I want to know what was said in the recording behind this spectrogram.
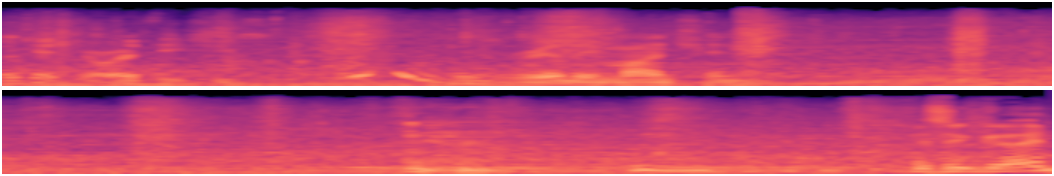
Look at Dorothy. She's really munching. Is it good?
